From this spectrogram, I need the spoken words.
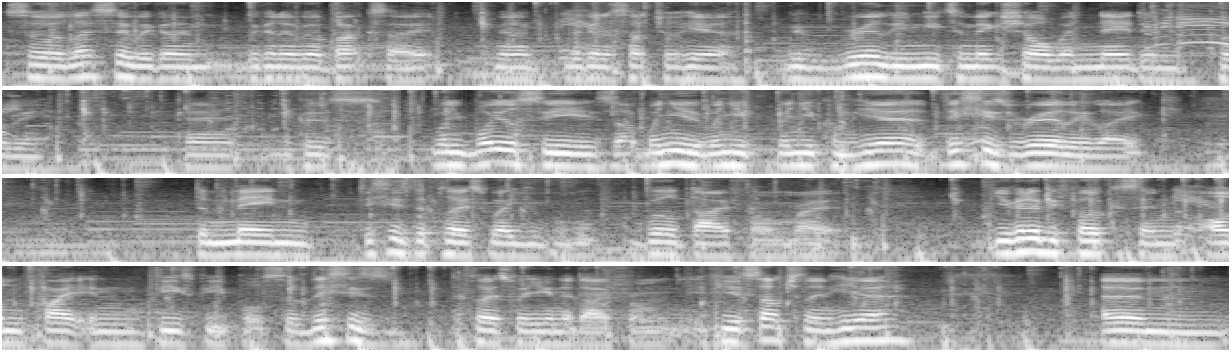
So let's say we're going we're gonna go backside, we're gonna we're gonna satchel here. We really need to make sure we're nading cubby. Okay? Because what, what you'll see is that when you when you when you come here, this is really like the main this is the place where you will die from, right? You're gonna be focusing on fighting these people, so this is the place where you're gonna die from. If you're satcheling here, um,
